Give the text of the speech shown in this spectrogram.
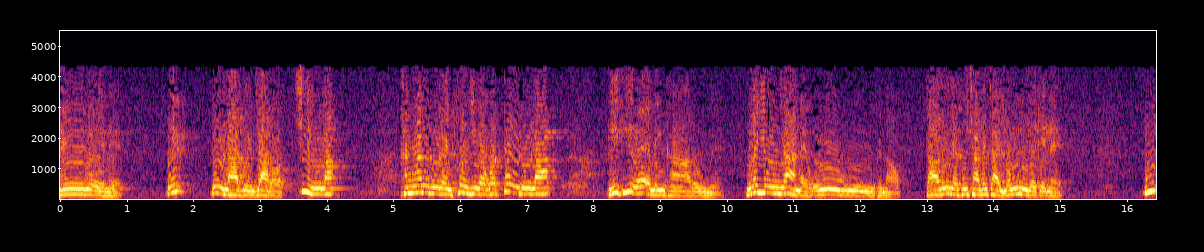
နေတဲ့နဲ့ဟင်တို့လာတင်ကြတော့ရှိလို့လား ခင်ဗျားတို့ကိုယ်တိုင်ဖွင့်ကြည့်တော့တွေ့လို့လားဒီတိရဲ့အလင်ခါတော့မယ်မယုံရနဲ့အိုးခဏဒါလေးနဲ့ဖိချလက်ချယုံနေတယ်တဲ့နဲ့ဟင်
